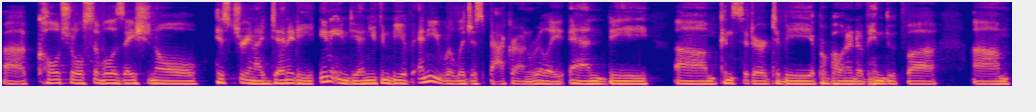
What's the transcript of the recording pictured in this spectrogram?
uh, cultural, civilizational history and identity in India. And you can be of any religious background, really, and be um, considered to be a proponent of Hindutva. Um,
